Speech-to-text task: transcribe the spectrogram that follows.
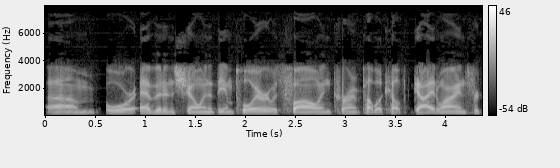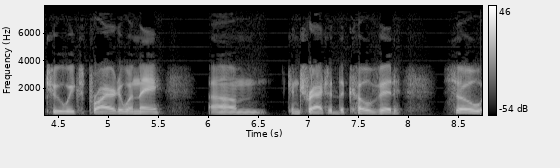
um, or evidence showing that the employer was following current public health guidelines for two weeks prior to when they um, contracted the COVID. So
